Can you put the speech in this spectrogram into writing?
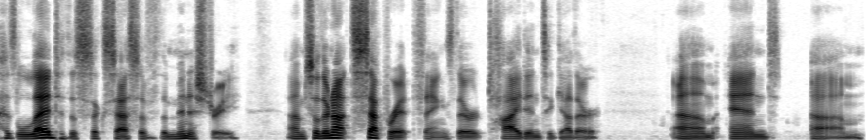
has led to the success of the ministry. Um, so they're not separate things they're tied in together. Um, and um,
